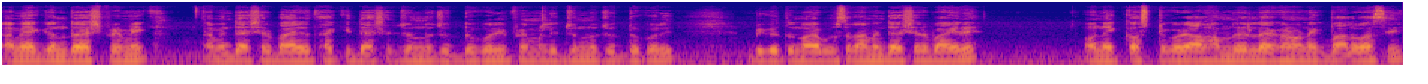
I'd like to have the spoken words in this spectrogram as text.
আমি একজন দেশপ্রেমিক। আমি দেশের বাইরে থাকি, দেশের জন্য যুদ্ধ করি ফ্যামিলির জন্য যুদ্ধ করি। বিগত নয় বছর আমি দেশের বাইরে। অনেক কষ্ট করে, আলহামদুলিল্লাহ, এখন অনেক ভালো আছি।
